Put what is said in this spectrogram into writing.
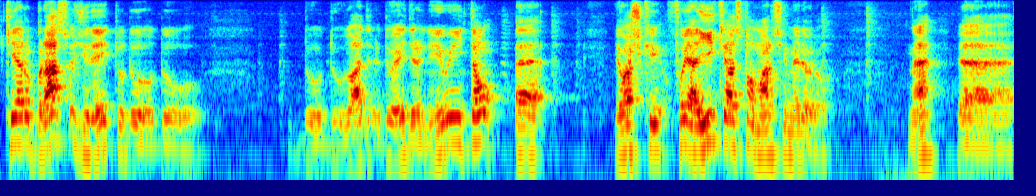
que era o braço direito do, do, do, do, do Adrian Newey. Então, é, eu acho que foi aí que a Aston Martin melhorou. Né? É,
